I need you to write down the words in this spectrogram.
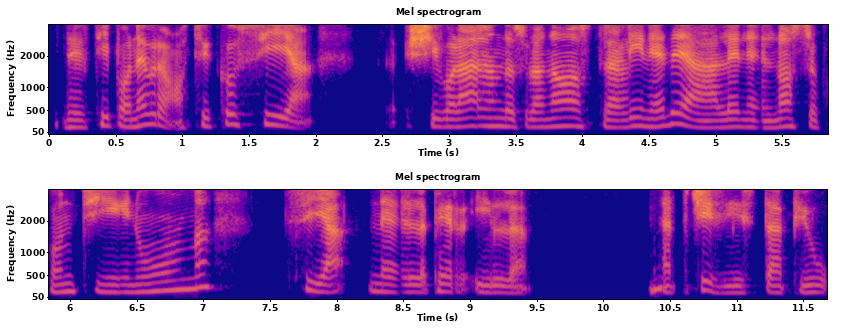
del tipo neurotico, sia eh, scivolando sulla nostra linea ideale, nel nostro continuum, sia nel, per il narcisista più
